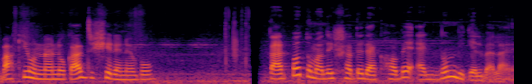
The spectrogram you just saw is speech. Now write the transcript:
বাকি অন্যান্য কাজ সেরে নেব। তারপর তোমাদের সাথে দেখা হবে একদম বিকেলবেলায়।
